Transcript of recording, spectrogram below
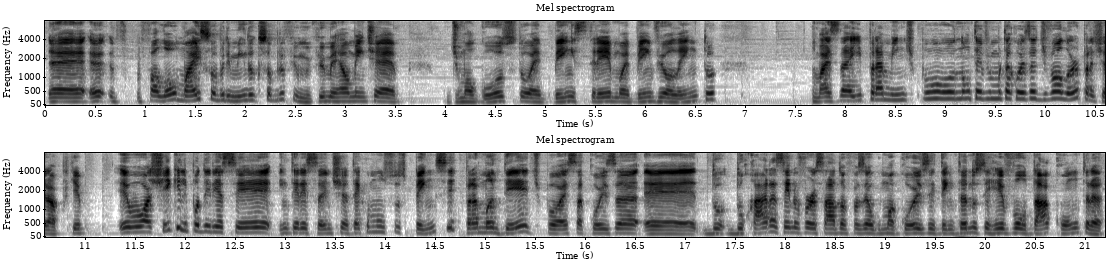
é, é- falou mais sobre mim do que sobre o filme. O filme realmente é de mau gosto, é bem extremo, é bem violento. Mas daí, pra mim, tipo, não teve muita coisa de valor pra tirar, porque eu achei que ele poderia ser interessante até como um suspense pra manter, tipo, essa coisa é, do, do cara sendo forçado a fazer alguma coisa e tentando se revoltar contra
